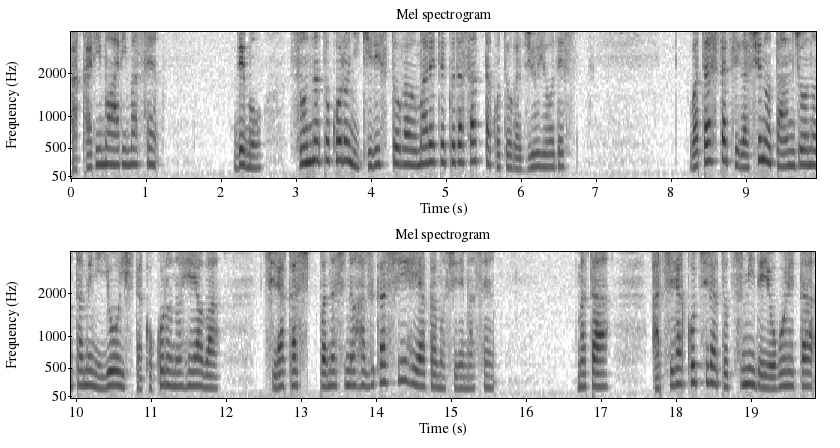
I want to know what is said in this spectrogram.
明かりもありません。でも、そんなところにキリストが生まれてくださったことが重要です。私たちが主の誕生のために用意した心の部屋は、散らかしっぱなしの恥ずかしい部屋かもしれません。また、あちらこちらと罪で汚れた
